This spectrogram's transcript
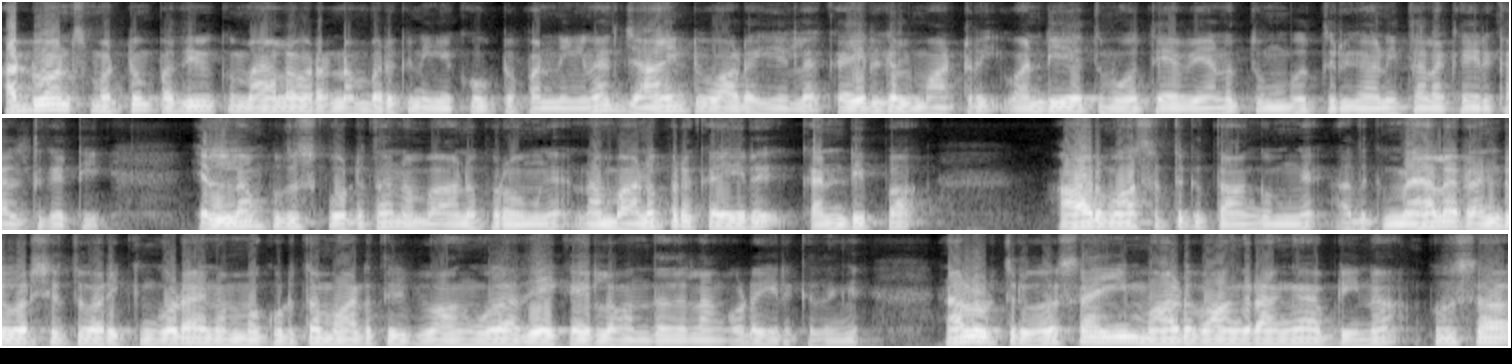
அட்வான்ஸ் மட்டும் பதிவுக்கு மேலே வர நம்பருக்கு நீங்கள் கூப்பிட்டு பண்ணிங்கன்னா ஜாயிண்ட் வாடகையில் கயிறுகள் மாற்றி வண்டி ஏற்றும் போது தேவையான தும்பு திருகாணி தலைக்கயிறு கழுத்து கட்டி எல்லாம் புதுசு போட்டு தான் நம்ம அனுப்புகிறோமுங்க நம்ம அனுப்புகிற கயிறு கண்டிப்பாக ஆறு மாதத்துக்கு தாங்குங்க அதுக்கு மேலே ரெண்டு வருஷத்து வரைக்கும் கூட நம்ம கொடுத்த மாடு திருப்பி வாங்கும்போது அதே கயிறில் வந்ததெல்லாம் கூட இருக்குதுங்க. அதனால் ஒருத்தர் விவசாயி மாடு வாங்குறாங்க அப்படின்னா புதுசாக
